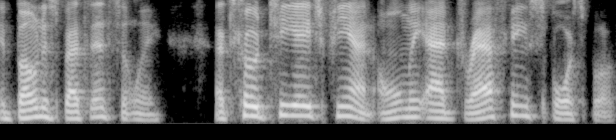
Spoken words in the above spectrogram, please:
in bonus bets instantly. That's code THPN only at DraftKings Sportsbook.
